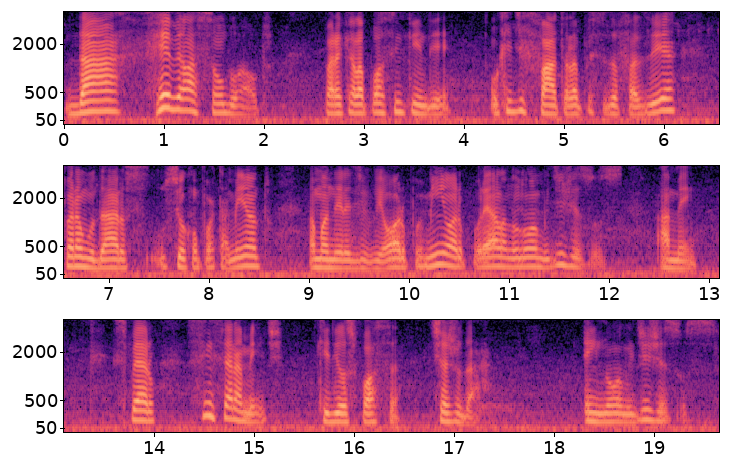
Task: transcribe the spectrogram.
da revelação do alto, para que ela possa entender o que de fato ela precisa fazer para mudar o, seu comportamento, a maneira de viver. Oro por mim, oro por ela, no nome de Jesus. Amém. Espero sinceramente que Deus possa te ajudar. Em nome de Jesus.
